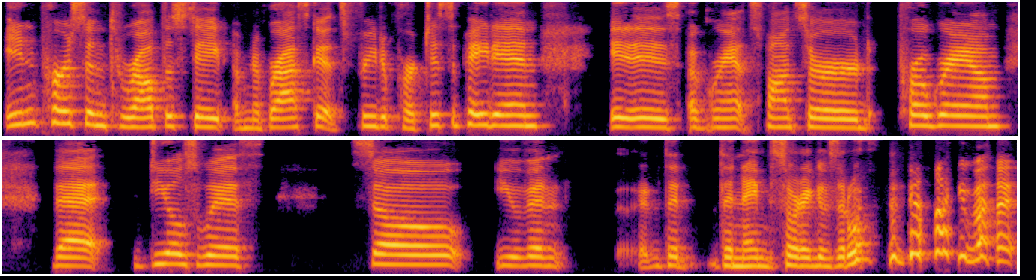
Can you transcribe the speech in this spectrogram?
in person throughout the state of Nebraska. It's free to participate in. It is a grant sponsored program that deals with so you've been the the name sort of gives it away but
